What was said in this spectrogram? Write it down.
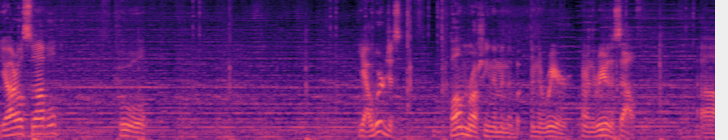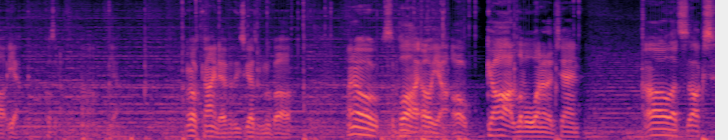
Yaroslavl? Cool. Yeah, we're just bum rushing them in the in the rear, or in the rear of the south. Uh, yeah, close enough. Um, yeah. Well, kind of. These guys would move up. I know supply. Oh yeah. Oh god, level one out of ten. Oh, that sucks.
